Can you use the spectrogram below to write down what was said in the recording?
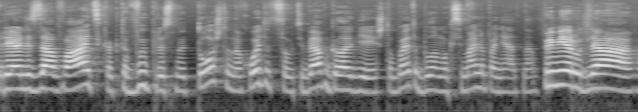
реализовать, как-то выплеснуть то, что находится у тебя в голове, и чтобы это было максимально понятно. К примеру, для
